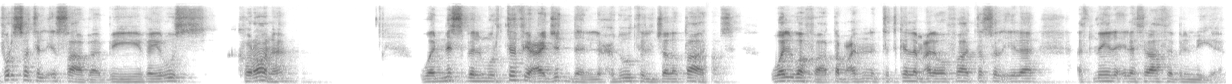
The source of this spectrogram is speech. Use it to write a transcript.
فرصة الإصابة بفيروس كورونا والنسبة المرتفعة جدا لحدوث الجلطات والوفاة. طبعا تتكلم على وفاة تصل إلى 2 إلى 3%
